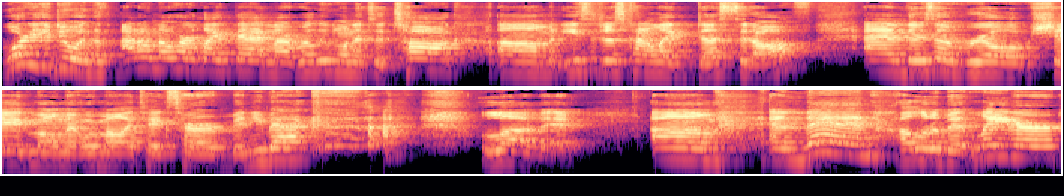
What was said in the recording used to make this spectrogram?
what are you doing? Because I don't know her like that and I really wanted to talk. Um, and Issa just kind of like dusted off. And there's a real shade moment where Molly takes her menu back. Love it. Um, and then a little bit later,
